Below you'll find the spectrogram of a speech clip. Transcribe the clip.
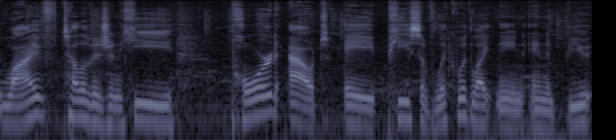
live television. He poured out a piece of liquid lightning and imbu-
